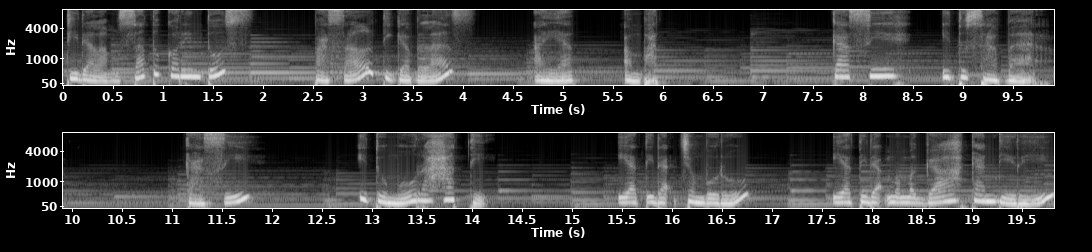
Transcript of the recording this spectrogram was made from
di dalam 1 Korintus pasal 13 ayat 4. Kasih itu sabar. Kasih itu murah hati. Ia tidak cemburu ia tidak memegahkan diri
